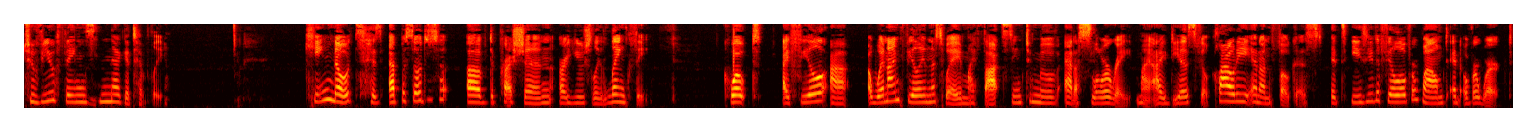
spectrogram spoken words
to view things negatively. King notes his episodes of depression are usually lengthy. Quote, I feel uh, when I'm feeling this way, my thoughts seem to move at a slower rate. My ideas feel cloudy and unfocused. It's easy to feel overwhelmed and overworked,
